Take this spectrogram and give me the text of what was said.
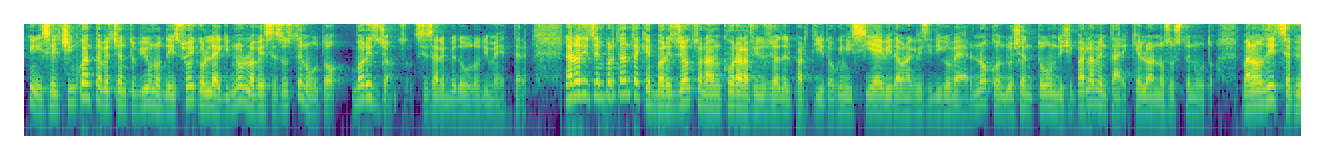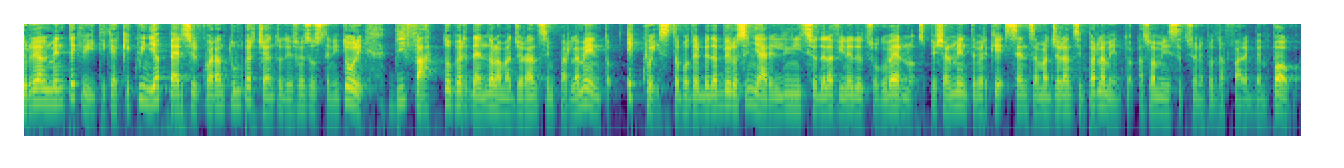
Quindi se il 50% più uno dei suoi colleghi non lo avesse sostenuto, Boris Johnson si sarebbe dovuto dimettere. La notizia importante è che Boris Johnson ha ancora la fiducia del partito, quindi si evita una crisi di governo con 211 parlamentari che lo hanno sostenuto. Ma la notizia più realmente critica è che quindi ha perso il 41% dei suoi sostenitori, di fatto perdendo la maggioranza in Parlamento. E questo potrebbe davvero segnare l'inizio della fine del suo governo, specialmente perché senza maggioranza in Parlamento la sua amministrazione potrà fare ben poco.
